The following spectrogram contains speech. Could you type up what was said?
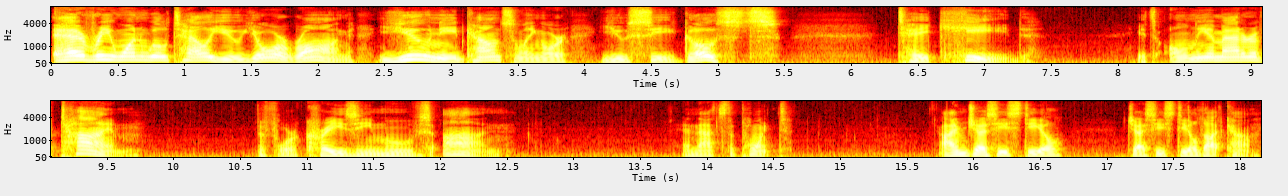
everyone will tell you you're wrong, you need counseling, or you see ghosts. Take heed. It's only a matter of time before crazy moves on. And that's the point. I'm Jesse Steele, jessesteele.com.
